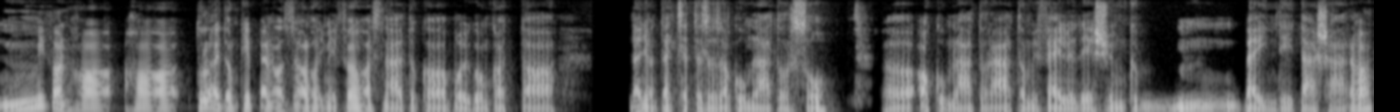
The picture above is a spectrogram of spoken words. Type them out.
Mi van, ha, ha tulajdonképpen azzal, hogy mi felhasználtuk a bolygónkat, a, nagyon tetszett ez az akkumulátor szó, akkumulátorát, ami fejlődésünk mm, beindítására,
